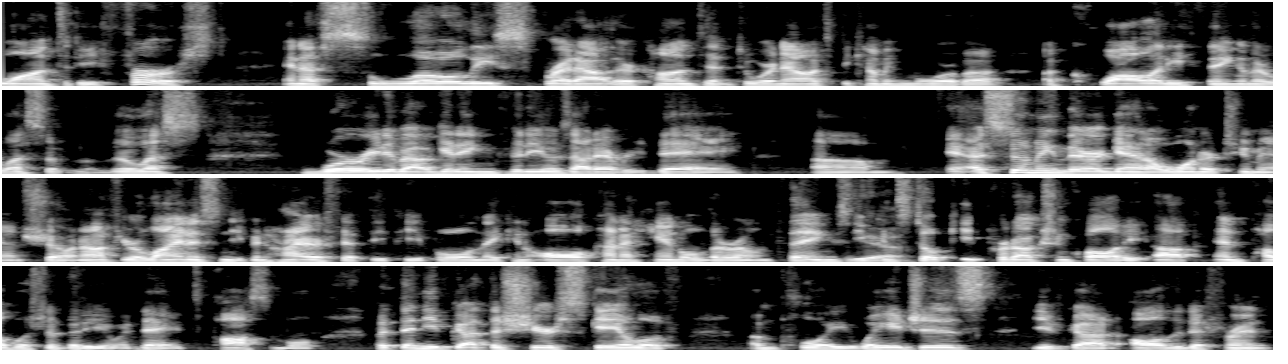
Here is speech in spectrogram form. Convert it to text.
quantity first and have slowly spread out their content to where now it's becoming more of a, a quality thing and they're less they're less worried about getting videos out every day um, assuming they're again a one or two man show. Now if you're linus and you can hire 50 people and they can all kind of handle their own things you Yeah. can still keep production quality up and publish a video a day. It's possible. But then you've got the sheer scale of employee wages you've got all the different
